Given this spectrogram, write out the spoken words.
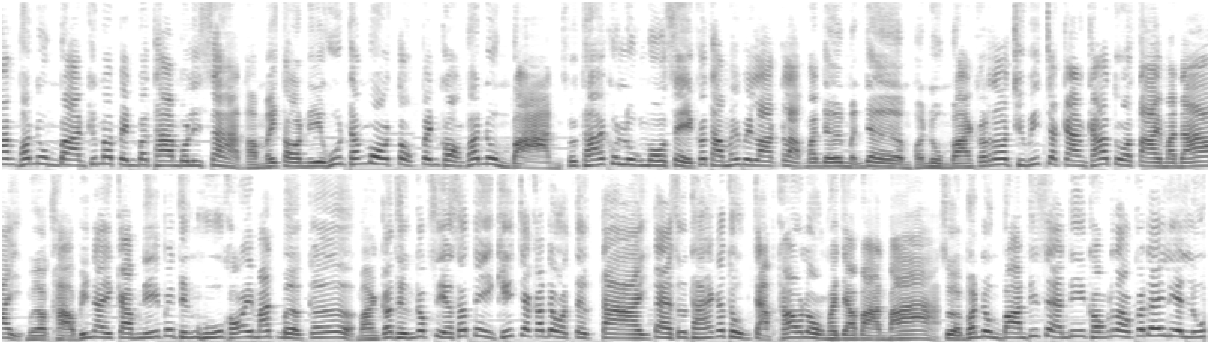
ตั้งพ่อหนุ่มบานขึ้นมาเป็นประธานบริษัททำให้ตอนนี้หุ้นทั้งหมดตกเป็นของพ่อหนุ่มบาน สุดท้ายคุณลุงโมเสสก็ทำให้เวลากลับมาเดินเหมือนเดิมพ่อหนุ่มบานก็รอดชีวิตจากการฆ่าตัวตายมาได้ เมื่อข่าวพินัยกรรมนี้ไปถึงหูของไอ้มัดเบอร์เกอร์ มันก็ถึงกับเสียสติคิดจะกระโดดตึกตาย แต่สุดท้ายก็ถูกจับเข้าโรงพยาบาลบ้าส่วนพ่อหนุ่มบานที่แสนดีของเราก็ได้เรียนรู้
